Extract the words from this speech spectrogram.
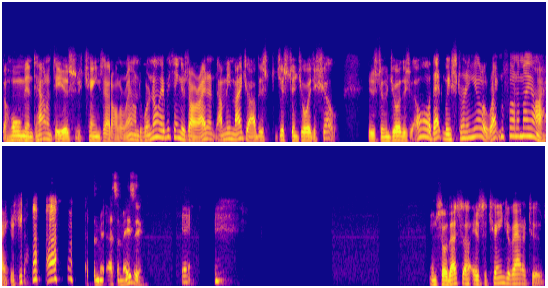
The whole mentality is to change that all around where no, everything is all right. And I mean, my job is just to just enjoy the show, is to enjoy show. Oh, that leaf's turning yellow right in front of my eyes. that's, am- that's amazing. Yeah. And so that's a, it's a change of attitude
